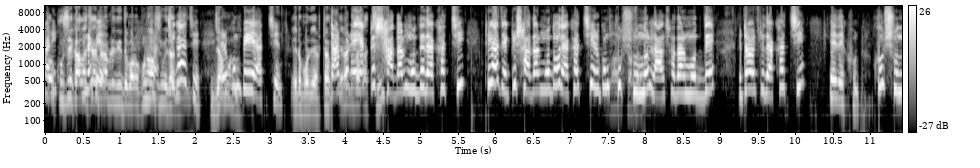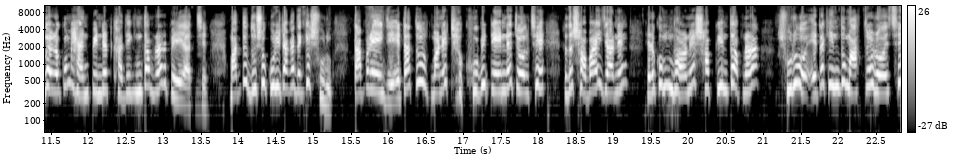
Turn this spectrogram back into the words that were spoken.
শাড়ি খুশি colour চাইবেন আপনি দিতে পারবেন, কোনো অসুবিধা ঠিক আছে এরকম পেয়ে যাচ্ছেন। এরপরে একটা- তারপরে একটা সাদার মধ্যে দেখাচ্ছি ঠিক আছে? একটু সাদার মধ্যেও দেখাচ্ছি এরকম খুব সুন্দর লাল সাদার মধ্যে। এটাও একটু দেখাচ্ছি। এই দেখুন খুব সুন্দর এরকম হ্যান্ড প্রিন্টেড খাদি কিন্তু আপনারা পেয়ে যাচ্ছেন। মাত্র দুশো কুড়ি টাকা থেকে শুরু। তারপরে এই যে এটা তো মানে খুবই ট্রেন্ডে চলছে এটা তো সবাই জানেন। এরকম ধরনের সব কিন্তু আপনারা শুরু এটা কিন্তু মাত্র রয়েছে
